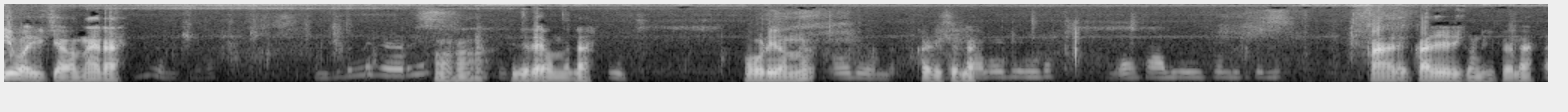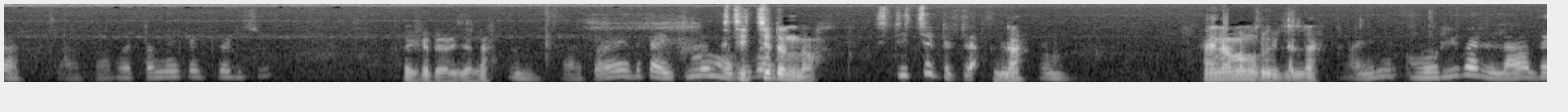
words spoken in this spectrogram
ഈ വഴിക്കാ വന്നേ അല്ലേ? ആ ആ ഇതിലേ വന്നല്ലേ? ഓടി വന്ന് കഴിച്ചല്ലേ കഴിക്കൊണ്ടിരിക്കല്ലേ കാൽ കഴിക്കൊണ്ടിരിക്കുന്നു കാൽ കാൽ കഴിക്കൊണ്ടിരിക്കും അല്ലേ? ആ അപ്പൊ പെട്ടെന്ന് കൈക്ക് കടിച്ചു കൈക്കട്ട് കഴിച്ചല്ലേ ഇത് കഴിക്കുമ്പോ മുറി സ്റ്റിച്ചിട്ടുണ്ടോ? സ്റ്റിച്ചിട്ടില്ല ഇല്ല. അതിനുള്ള മുറിവില്ലല്ലേ? മുറിവല്ല. അത്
